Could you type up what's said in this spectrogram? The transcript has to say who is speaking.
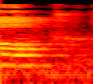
Speaker 1: Oh.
